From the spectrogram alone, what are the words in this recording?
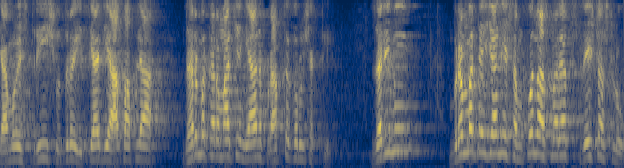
त्यामुळे स्त्री शूद्र इत्यादी आपापल्या धर्मकर्माचे ज्ञान प्राप्त करू शकतील. जरी मी ब्रह्मतेजाने संपन्न असणाऱ्यात श्रेष्ठ असलो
